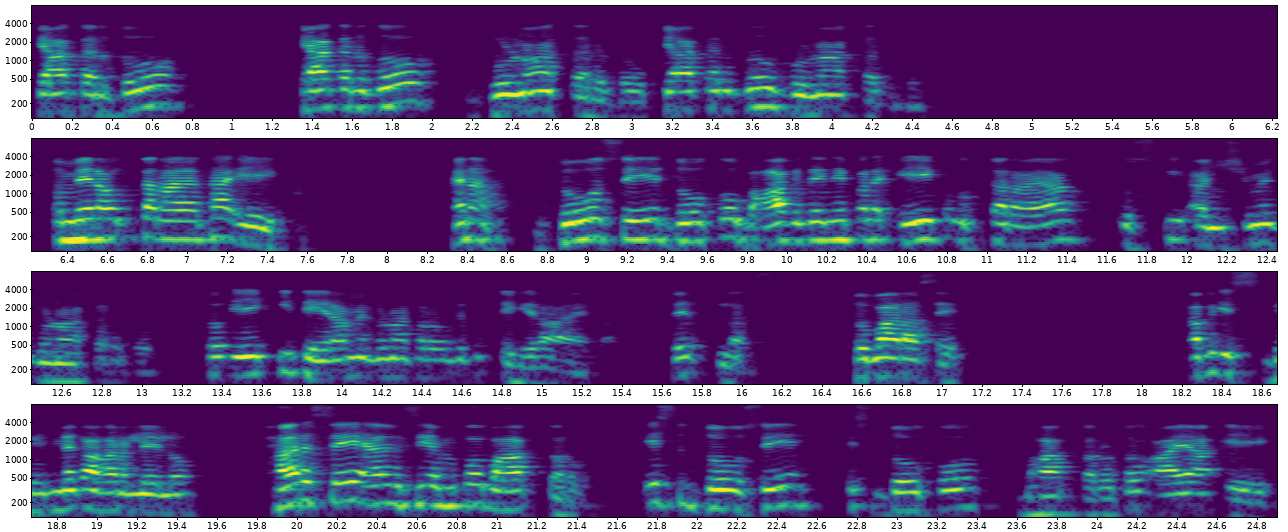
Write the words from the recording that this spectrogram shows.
क्या कर दो? क्या कर दो? गुणा कर दो। क्या कर दो? गुणा कर दो। तो मेरा उत्तर आया था एक, है ना? दो से दो को भाग देने पर एक उत्तर आया, उसकी अंश में गुणा कर दो। तो एक की तेरह में गुणा करोगे तो तेरह आएगा, फिर प्लस दोबारा से। अब इस भिन्न का हर ले लो। हर से एलसीएम को भाग करो। इस दो से इस दो को भाग करो तो आया एक।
